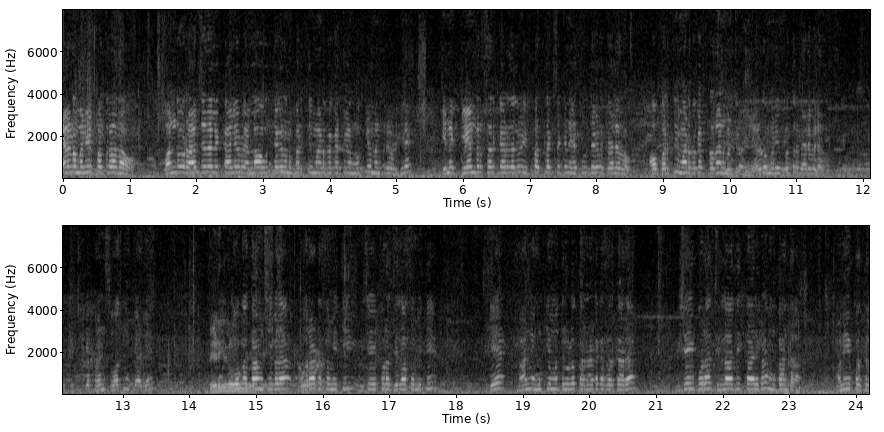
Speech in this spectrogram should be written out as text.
ಎರಡು ಮನವಿ ಪತ್ರ ಅದಾವು. ಒಂದು ರಾಜ್ಯದಲ್ಲಿ ಖಾಲಿರು ಎಲ್ಲಾ ಹುದ್ದೆಗಳನ್ನು ಭರ್ತಿ ಮುಖ್ಯಮಂತ್ರಿ ಅವರಿಗೆ ಇನ್ನು ಕೇಂದ್ರ ಸರ್ಕಾರದಲ್ಲೂ ಇಪ್ಪತ್ತು ಲಕ್ಷಕ್ಕಿಂತ ಹೆಚ್ಚು ಹುದ್ದೆಗಳು ಖಾಲಿ ಅದಾವು. ಅವು ಭರ್ತಿ ಮಾಡ್ಬೇಕಂತ ಪ್ರಧಾನಮಂತ್ರಿ ಅವರಿಗೆ ಎರಡು ಮನವಿ ಪತ್ರ ಬೇರೆ ಬೇರೆ ಅದಾವೆ. ಫ್ರೆಂಡ್ಸ್ ಕೇಳ್ರಿ ಉದ್ಯೋಗಾಕಾಂಕ್ಷಿಗಳ ಹೋರಾಟ ಸಮಿತಿ, ವಿಜಯಪುರ ಜಿಲ್ಲಾ ಸಮಿತಿಗೆ ಮಾನ್ಯ ಮುಖ್ಯಮಂತ್ರಿಗಳು, ಕರ್ನಾಟಕ ಸರ್ಕಾರ, ವಿಜಯಪುರ ಜಿಲ್ಲಾಧಿಕಾರಿಗಳ ಮುಖಾಂತರ ಮನವಿ ಪತ್ರ,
